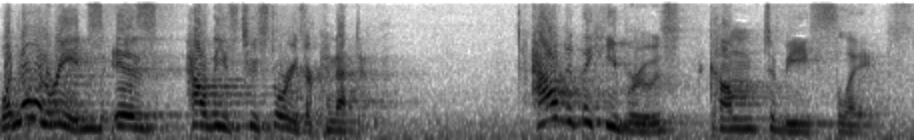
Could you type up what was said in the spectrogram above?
What no one reads is how these two stories are connected. How did the Hebrews come to be slaves?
